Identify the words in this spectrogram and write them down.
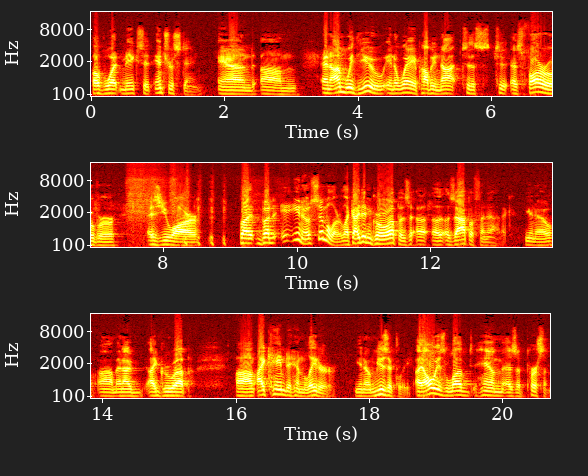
of what makes it interesting. And um, and I'm with you in a way, probably not to this to as far over as you are, but but you know, similar. Like I didn't grow up as a, a, a Zappa fanatic, you know, um, and I I grew up. Um, I came to him later, you know, musically. I always loved him as a person.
